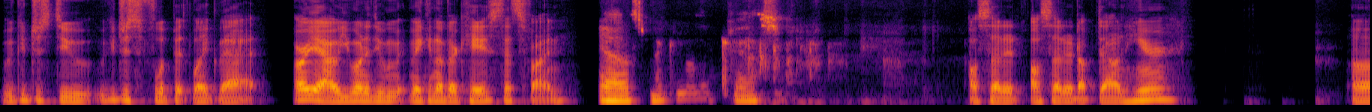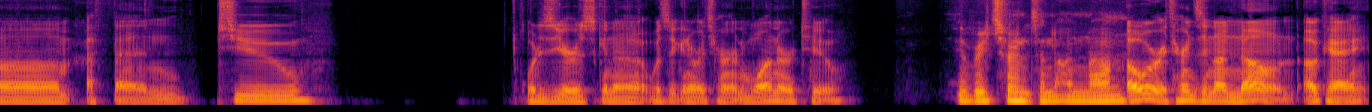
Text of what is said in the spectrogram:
we could just do we could just flip it like that. Oh yeah, you want to do make another case? That's fine. Yeah, let's make another case. I'll set it I'll set it up down here. Um fn two. What is yours gonna was it gonna return one or two? It returns an unknown. Oh, it returns an unknown. Okay.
